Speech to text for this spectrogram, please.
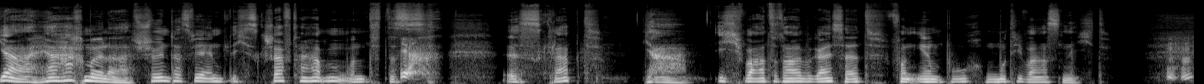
Ja, Herr Hachmöller, schön, dass wir endlich es geschafft haben und dass Ja. es klappt. Ja, ich war total begeistert von Ihrem Buch Mutti war's nicht. Mhm.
